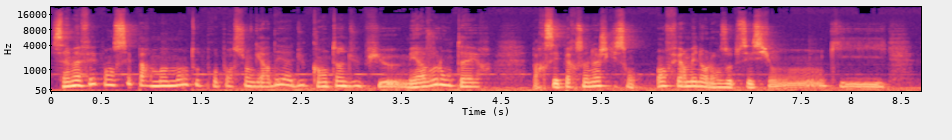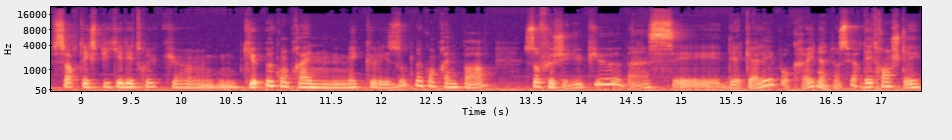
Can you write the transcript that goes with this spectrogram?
Ça m'a fait penser par moments, toute proportion gardée, à du Quentin Dupieux, mais involontaire, par ces personnages qui sont enfermés dans leurs obsessions, qui sortent expliquer des trucs euh, que eux comprennent, mais que les autres ne comprennent pas. Sauf que chez Dupieux, ben, c'est décalé pour créer une atmosphère d'étrangeté.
